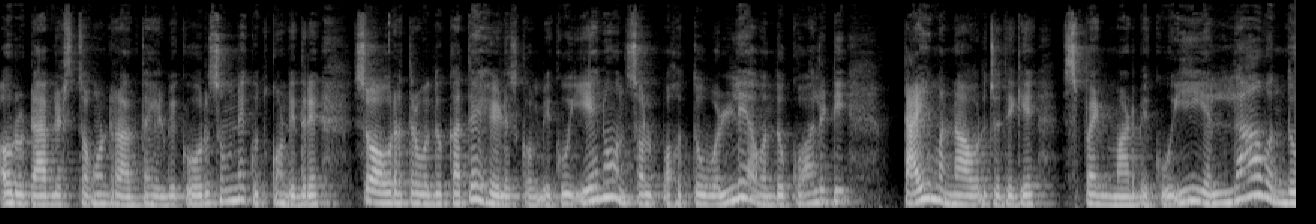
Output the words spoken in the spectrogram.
ಅವರು ಟ್ಯಾಬ್ಲೆಟ್ಸ್ ತೊಗೊಂಡ್ರ ಅಂತ ಹೇಳಬೇಕು. ಅವರು ಸುಮ್ಮನೆ ಕುತ್ಕೊಂಡಿದ್ರೆ, ಸೊ ಅವ್ರ ಹತ್ರ ಒಂದು ಕತೆ ಹೇಳಿಸ್ಕೊಬೇಕು. ಏನೋ ಒಂದು ಸ್ವಲ್ಪ ಹೊತ್ತು ಒಳ್ಳೆಯ ಒಂದು ಕ್ವಾಲಿಟಿ ಟೈಮನ್ನು ಅವ್ರ ಜೊತೆಗೆ ಸ್ಪೆಂಡ್ ಮಾಡಬೇಕು. ಈ ಎಲ್ಲ ಒಂದು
